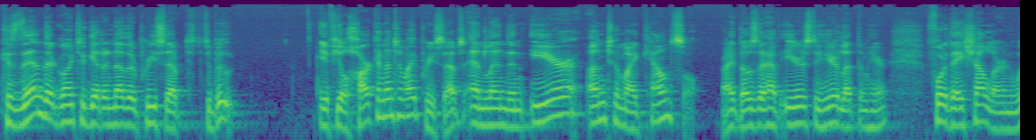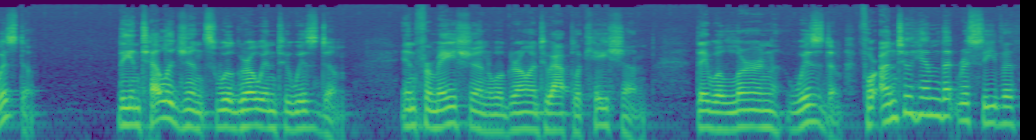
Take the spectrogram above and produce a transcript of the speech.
because then they're going to get another precept to boot. If you'll hearken unto my precepts and lend an ear unto my counsel, right? Those that have ears to hear, let them hear, for they shall learn wisdom. The intelligence will grow into wisdom. Information will grow into application. They will learn wisdom. For unto him that receiveth,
